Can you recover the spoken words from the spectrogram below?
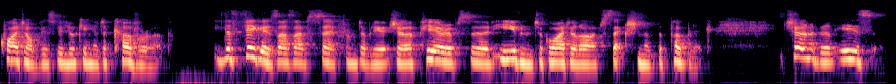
quite obviously looking at a cover up. The figures, as I've said from WHO, appear absurd even to quite a large section of the public. Chernobyl is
